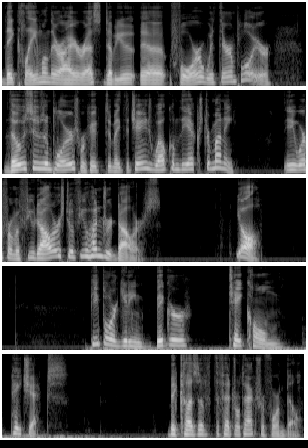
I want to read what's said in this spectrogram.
they claim on their IRS W uh, 4 with their employer. Those whose employers were quick to make the change welcome the extra money, anywhere from a few dollars to a few hundred dollars. Y'all, people are getting bigger take home paychecks because of the federal tax reform bill.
